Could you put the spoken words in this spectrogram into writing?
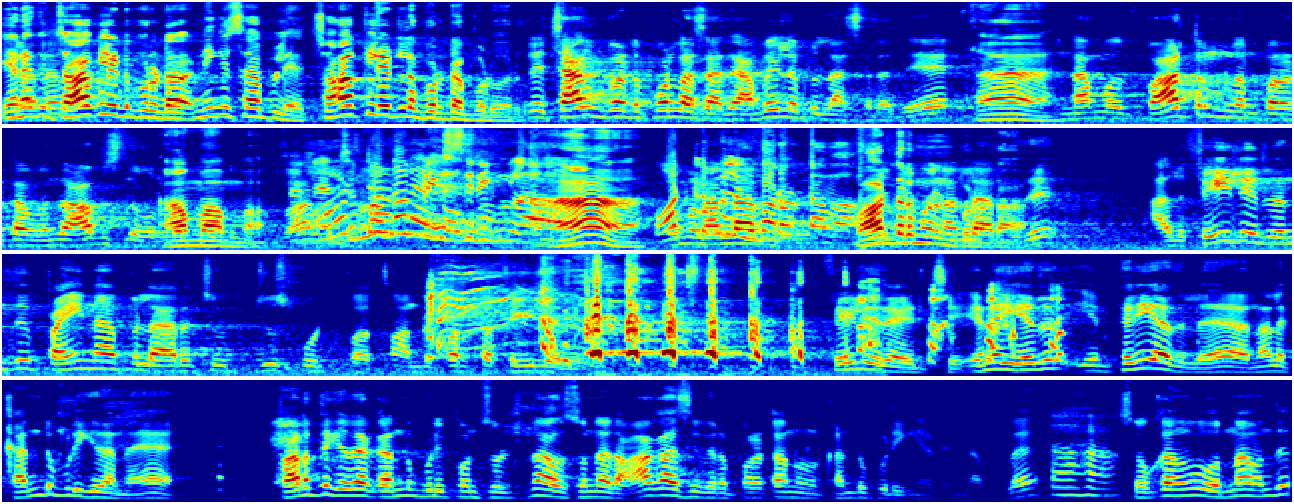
எனக்கு சாக்லேட் பரோட்டா நீங்க சாப்பிடலையா? சாக்லேட்ல பரோட்டா போடுவாரு. இல்ல சாக்லேட் பரோட்டா போடலாம் சார் அது அவைலபிள் தான் சார் அது. நம்ம வாட்டர் மிலன் பரோட்டா வந்து ஆஃபீஸில் ஒரு ஆமா, ஆமா. நிஜமா தான் பேசுறீங்களா? ரொம்ப நல்லா வாட்டர்மெலன் பரோட்டா. அது ஃபெயிலியர் வந்து பைனாப்பிள் அரைச்சு ஜூஸ் போட்டு பார்த்தோம் அந்த பரோட்டா ஃபெயிலியர் ஃபெயிலியர் ஆயிடுச்சு. ஏன்னா எது எனக்கு தெரியாதுல்ல அதனால கண்டுபிடிக்க தானே. படத்துக்கு எதாவது கண்டுபிடிப்போம்னு சொல்லிட்டு அவர் சொன்னார் ஆகாசி வீரம் பரோட்டான்னு ஒன்று கண்டுபிடிங்க அப்படின்னாப்புல. ஸோ உட்காந்து ஒரு நாள் வந்து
